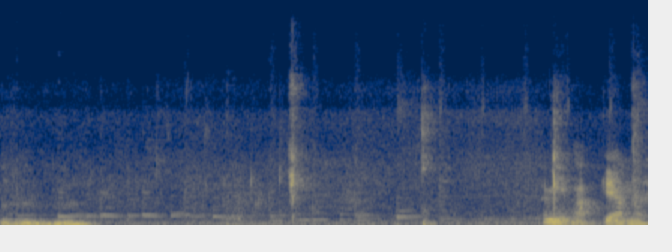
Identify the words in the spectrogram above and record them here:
อื้อหือถ้ามีผักแก้มนะ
